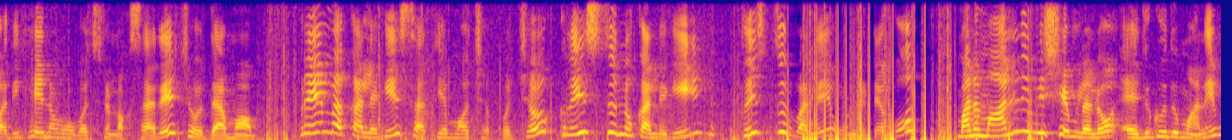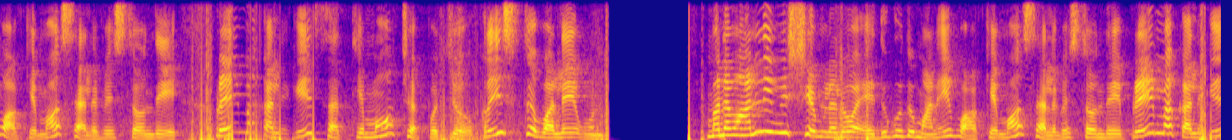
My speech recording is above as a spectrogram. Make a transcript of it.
పదిహేనవ వచనం ఒకసారి చూద్దాము. ప్రేమ కలిగి సత్యమో చెప్పొచ్చు క్రీస్తును కలిగి క్రీస్తు వలె ఉండటము మనం అన్ని విషయములలో ఎదుగుదుమని వాక్యము సెలవిస్తోంది. ప్రేమ కలిగి సత్యము చెప్పొచ్చు. క్రీస్తు వలె ఉండు మనం అన్ని విషయములలో ఎదుగుదుమని వాక్యము సెలవిస్తోంది. ప్రేమ కలిగి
